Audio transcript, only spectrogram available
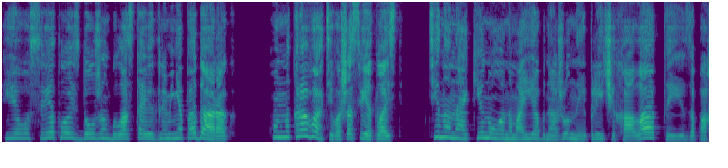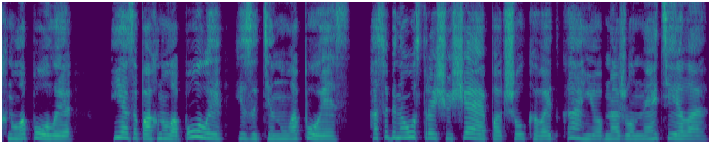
Его светлость должен был оставить для меня подарок. Он на кровати, ваша светлость. Тина накинула на мои обнаженные плечи халат и запахнула полы. Я запахнула полы и затянула пояс, особенно остро ощущая под шелковой тканью обнаженное тело.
